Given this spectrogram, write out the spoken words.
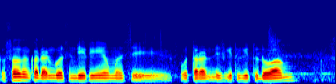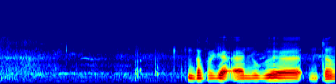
Kesel dengan keadaan gue sendiri yang masih putaran di segitu-gitu doang tentang kerjaan juga tentang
